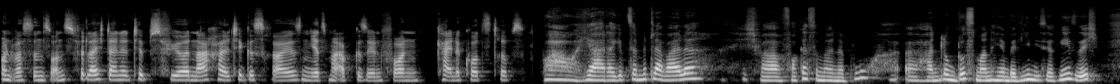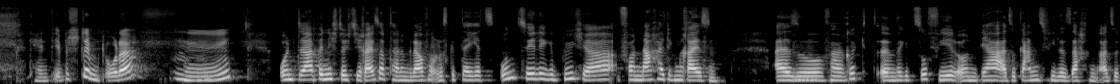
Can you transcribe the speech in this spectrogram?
Und was sind sonst vielleicht deine Tipps für nachhaltiges Reisen? Jetzt mal abgesehen von keine Kurztrips. Wow, ja, da gibt's ja mittlerweile ich war vorgestern mal in der Buchhandlung Dussmann hier in Berlin, die ist ja riesig. Kennt ihr bestimmt, oder? Mhm. mhm. Und da bin ich durch die Reiseabteilung gelaufen und es gibt da jetzt unzählige Bücher von nachhaltigen Reisen. Also mhm. verrückt, äh, da gibt's so viel und ja, also ganz viele Sachen. Also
